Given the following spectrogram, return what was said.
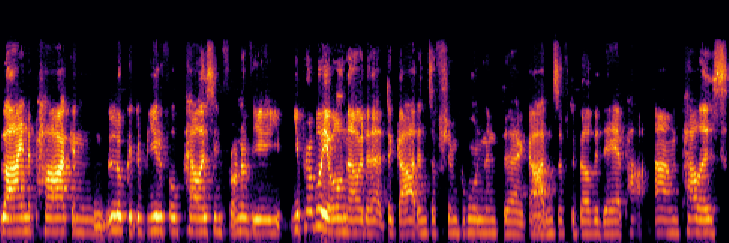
lie in the park and look at the beautiful palace in front of you. You, you probably all know the, the gardens of Schönbrunn and the gardens of the Belvedere um, Palace.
